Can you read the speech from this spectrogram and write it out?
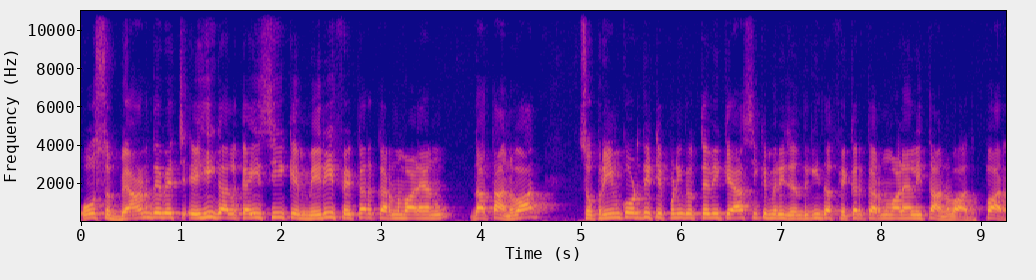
ਉਸ ਬਿਆਨ ਦੇ ਵਿੱਚ ਇਹੀ ਗੱਲ ਕਹੀ ਸੀ ਕਿ ਮੇਰੀ ਫਿਕਰ ਕਰਨ ਵਾਲਿਆਂ ਨੂੰ ਦਾ ਧੰਨਵਾਦ। ਸੁਪਰੀਮ ਕੋਰਟ ਦੀ ਟਿੱਪਣੀ ਦੇ ਉੱਤੇ ਵੀ ਕਿਹਾ ਸੀ ਕਿ ਮੇਰੀ ਜ਼ਿੰਦਗੀ ਦਾ ਫਿਕਰ ਕਰਨ ਵਾਲਿਆਂ ਲਈ ਧੰਨਵਾਦ ਪਰ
